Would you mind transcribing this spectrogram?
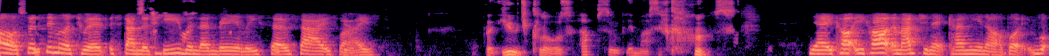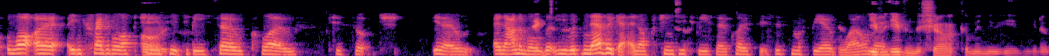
Oh, so similar to a, standard human then, really. So size wise, but huge claws, absolutely massive claws. yeah. you can't you can't imagine it, can you not? But wh- what an incredible oh, opportunity to be so close to such, you know, an animal that you would never get an opportunity to be so close to. It just must be overwhelming. Even, even the shark, I mean, you, you you know,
